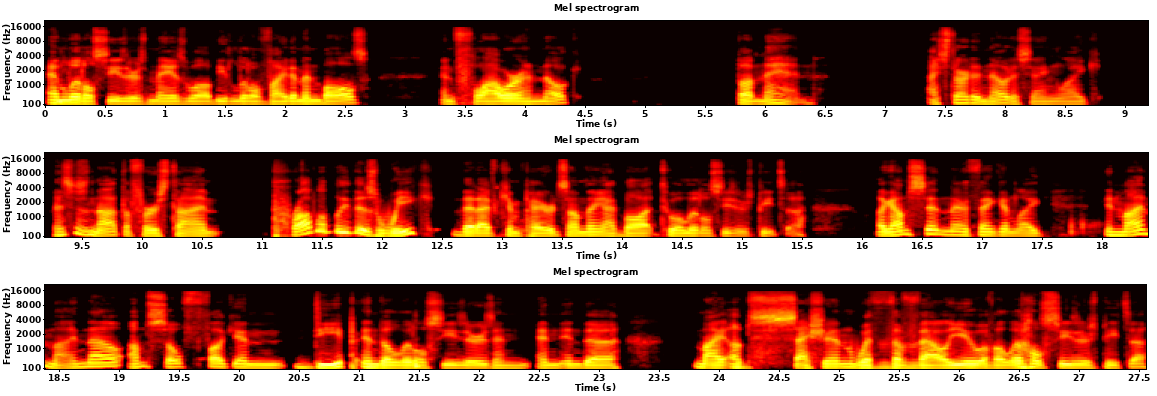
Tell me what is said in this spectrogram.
And Little Caesars may as well be little vitamin balls and flour and milk. But man, I started noticing like this is not the first time, probably this week, that I've compared something I bought to a Little Caesars pizza. Like I'm sitting there thinking, like, in my mind now, I'm so fucking deep into Little Caesars and and into my obsession with the value of a Little Caesars pizza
